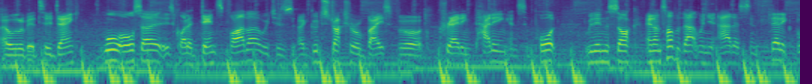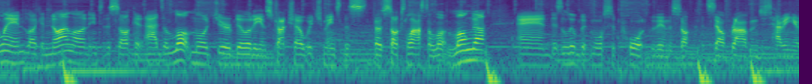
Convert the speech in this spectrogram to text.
a little bit too dank. Wool also is quite a dense fibre, which is a good structural base for creating padding and support within the sock. And on top of that, when you add a synthetic blend like a nylon into the sock, it adds a lot more durability and structure, which means this, those socks last a lot longer and there's a little bit more support within the sock itself rather than just having a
